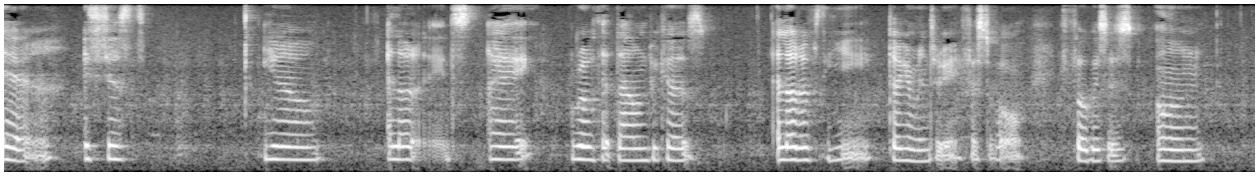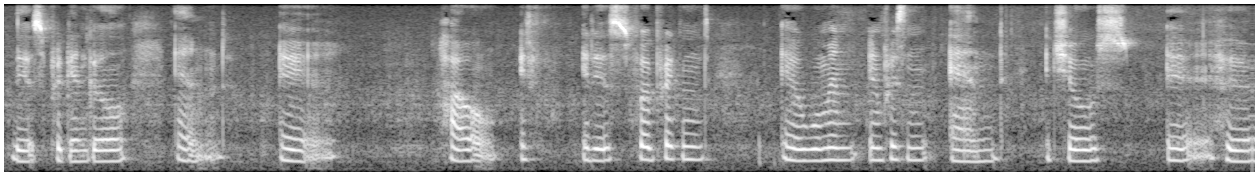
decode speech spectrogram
Uh, it's just, you know, a lot. It's I wrote that down because a lot of the documentary, first of all, focuses on this pregnant girl and uh, how it it is for a pregnant uh, woman in prison, and it shows uh, her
